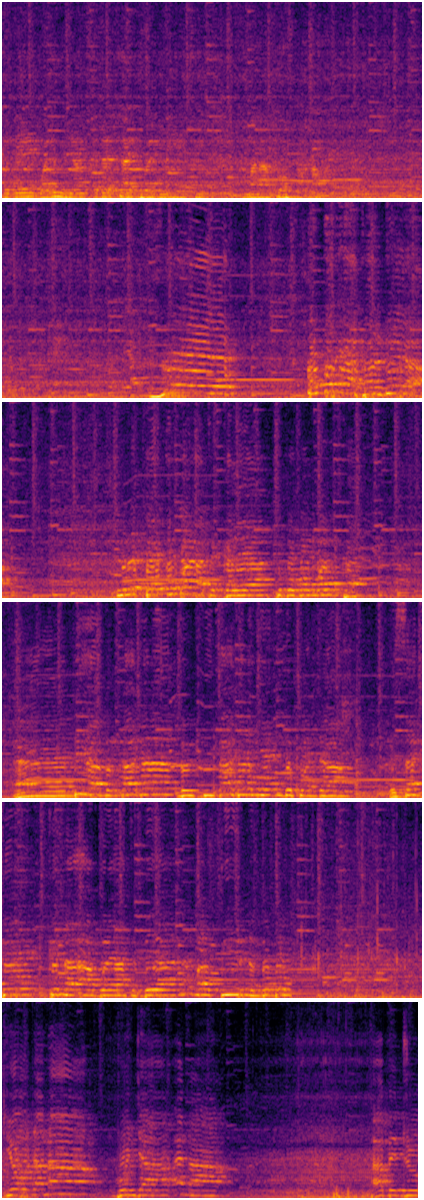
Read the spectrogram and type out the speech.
bɛbɛ wali nyinaa sɛ bɛta adwuma di yɛ ti ama na atɔ fa hawa. yee kókó yà àtàndó yà mene pɛ kókó yà ti kàlẹ́yà tó kókó mọ́ni ká ɛɛ bí yà bẹ̀ka dáná bẹ̀kì ká dáná yẹ ndé fọ̀dá ìsàkè kéna abúlé àti bíyà nígbà fíìrì nà bẹ́bẹ́. yóò nana bonja ɛna abedu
